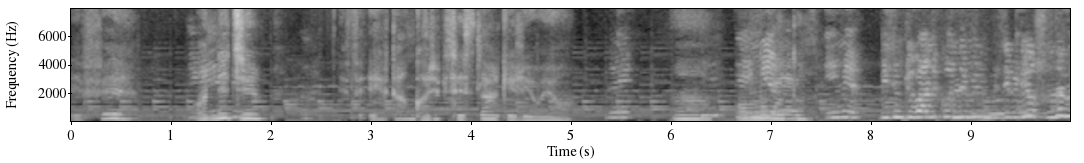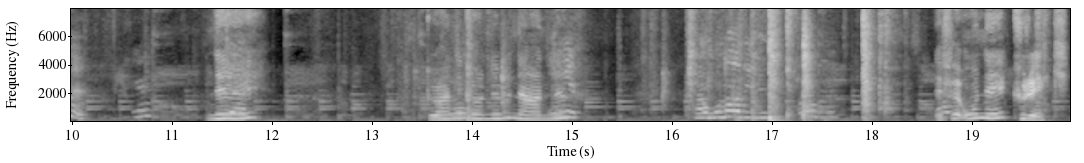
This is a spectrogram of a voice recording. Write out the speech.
Efe. Anneciğim. Efe evden garip sesler geliyor ya. Ne? Hı, anlamadım. Emir, Emir, bizim güvenlik önlemimizi biliyorsun değil mi? Ne? Güvenlik önlemi ne anne? Emir. Sen bunu al dedim. Efe o ne? Kürek.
